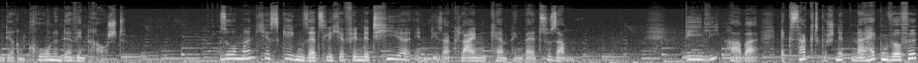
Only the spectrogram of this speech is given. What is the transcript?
in deren Kronen der Wind rauscht. So manches Gegensätzliche findet hier in dieser kleinen Campingwelt zusammen. Die Liebhaber exakt geschnittener Heckenwürfel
